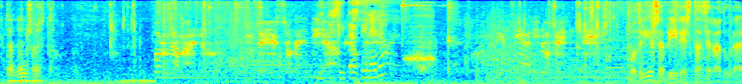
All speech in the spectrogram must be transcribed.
está tenso esto. ¿Necesitas dinero? ¿Podrías abrir esta cerradura?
